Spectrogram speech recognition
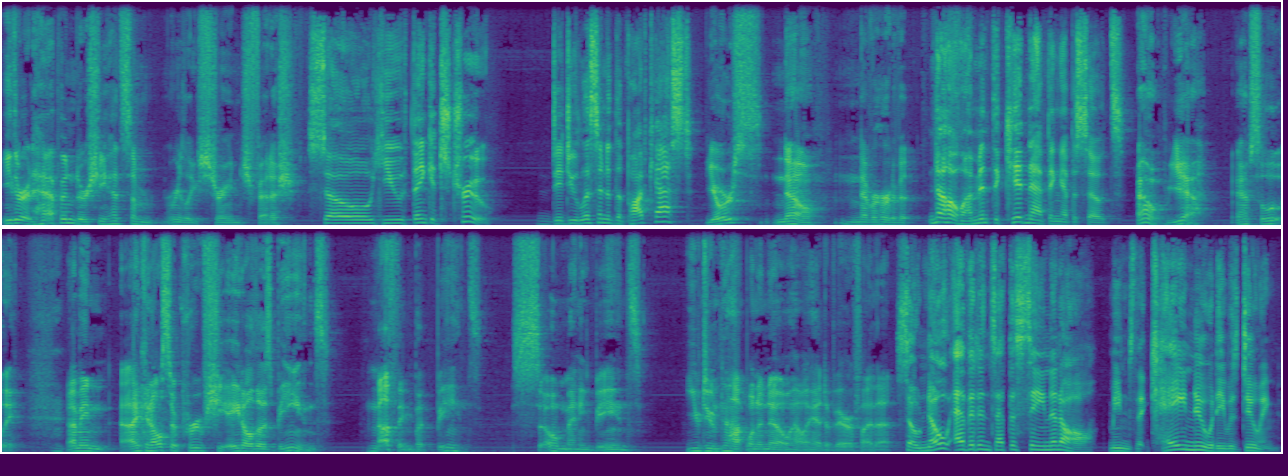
Either it happened or she had some really strange fetish. So, you think it's true? Did you listen to the podcast? Yours? No, never heard of it. No, I meant the kidnapping episodes. Oh, yeah, absolutely. I mean, I can also prove she ate all those beans. Nothing but beans. So many beans. You do not want to know how I had to verify that. So, no evidence at the scene at all means that Kay knew what he was doing.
